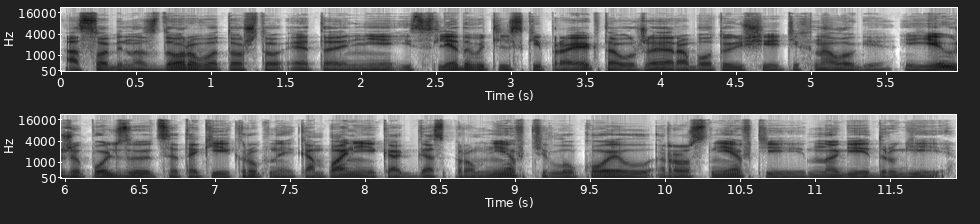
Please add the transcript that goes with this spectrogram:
Особенно здорово то, что это не исследовательский проект, а уже работающая технология. И ей уже пользуются такие крупные компании, как «Газпромнефть», «Лукойл», «Роснефть» и многие другие.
